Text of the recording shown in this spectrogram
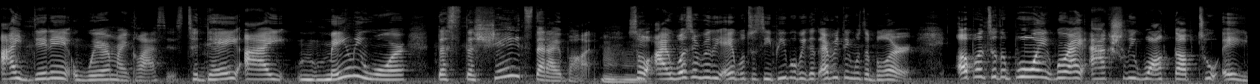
I didn't wear my glasses. Today I mainly wore the the shades that I bought. Mm-hmm. So I wasn't really able to see people because everything was a blur. Up until the point where I actually walked up to a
